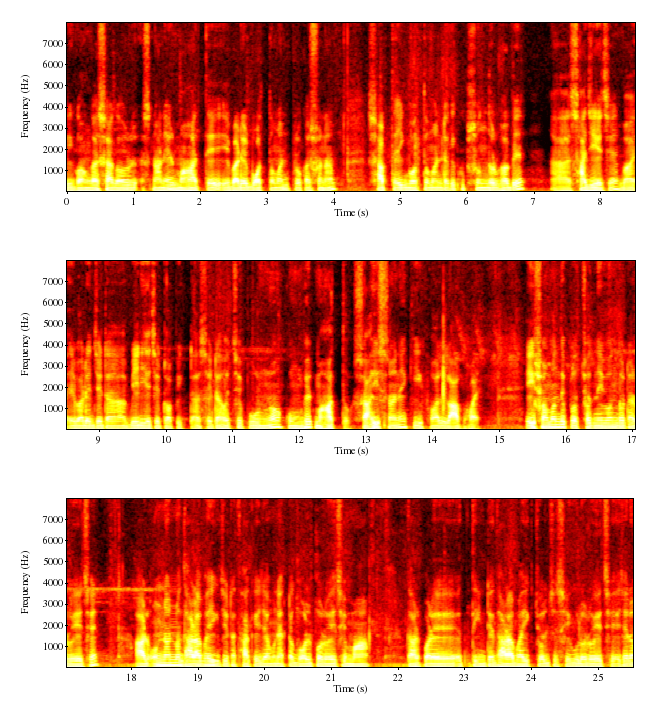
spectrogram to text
এই গঙ্গাসাগর স্নানের মাহাত্মে এবারের বর্তমান প্রকাশনা সাপ্তাহিক বর্তমানটাকে খুব সুন্দরভাবে সাজিয়েছে বা এবারে যেটা বেরিয়েছে টপিকটা সেটা হচ্ছে পূর্ণ কুম্ভের মাহাত্ম্য শাহী স্নানে কী ফল লাভ হয়? এই সম্বন্ধে প্রচ্ছদ নিবন্ধটা রয়েছে। আর অন্যান্য ধারাবাহিক যেটা থাকে, যেমন একটা গল্প রয়েছে মা, তারপরে তিনটে ধারাবাহিক চলছে সেগুলো রয়েছে। এছাড়া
